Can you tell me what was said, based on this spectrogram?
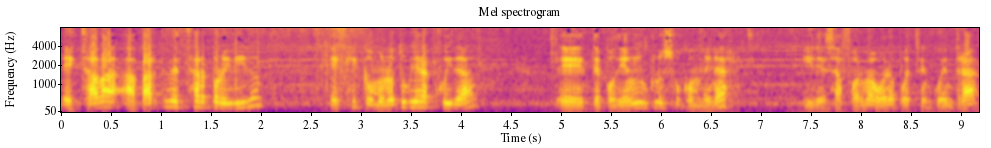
estaba, aparte de estar prohibido, es que como no tuvieras cuidado, eh, te podían incluso condenar. Y de esa forma, bueno, pues te encuentras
